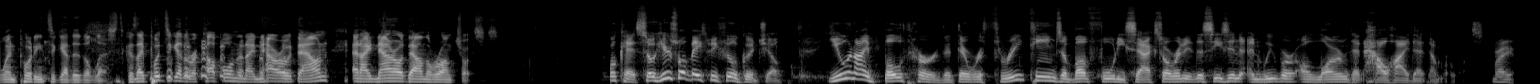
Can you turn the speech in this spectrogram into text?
when putting together the list because I put together a couple and then I narrowed down and I narrow down the wrong choices. Okay, so here's what makes me feel good, Joe. You and I both heard that there were three teams above 40 sacks already this season, and we were alarmed at how high that number was. right.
